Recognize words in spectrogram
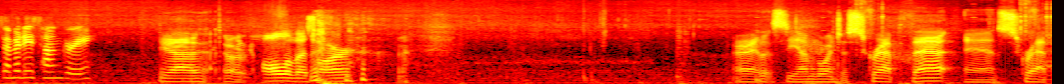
Somebody's hungry. yeah. Uh, All of us are. all right, let's see. I'm going to scrap that and scrap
